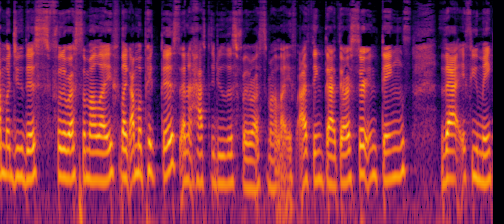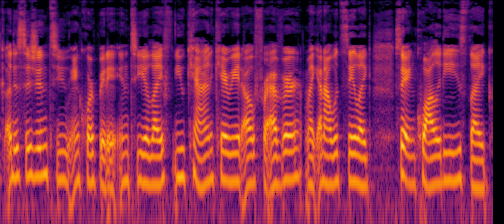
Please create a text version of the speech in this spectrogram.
I'm gonna do this for the rest of my life. Like I'm gonna pick this and I have to do this for the rest of my life. I think that there are certain things that if you make a decision to incorporate it into your life, you can carry it out forever. Like and I would say like certain qualities like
